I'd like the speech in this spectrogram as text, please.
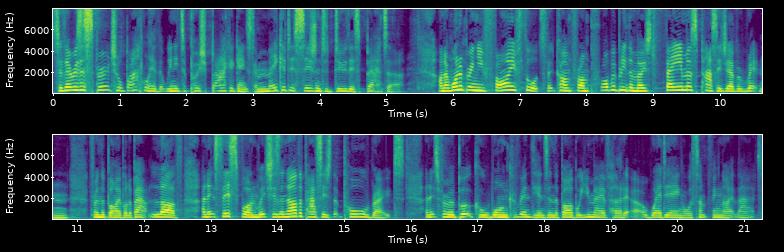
So there is a spiritual battle here that we need to push back against and make a decision to do this better. And I want to bring you five thoughts that come from probably the most famous passage ever written from the Bible about love. And it's this one, which is another passage that Paul wrote. And it's from a book called 1 Corinthians in the Bible. You may have heard it at a wedding or something like that.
